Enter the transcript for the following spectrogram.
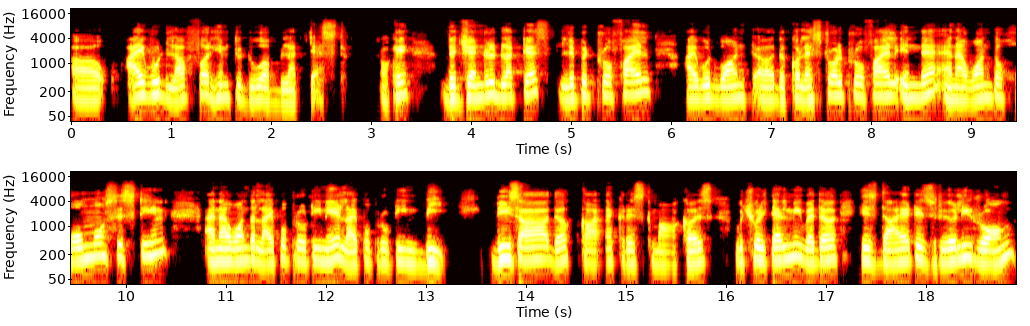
uh, I would love for him to do a blood test. Okay. The general blood test, lipid profile. I would want uh, the cholesterol profile in there and I want the homocysteine and I want the lipoprotein A, lipoprotein B. These are the cardiac risk markers, which will tell me whether his diet is really wrong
